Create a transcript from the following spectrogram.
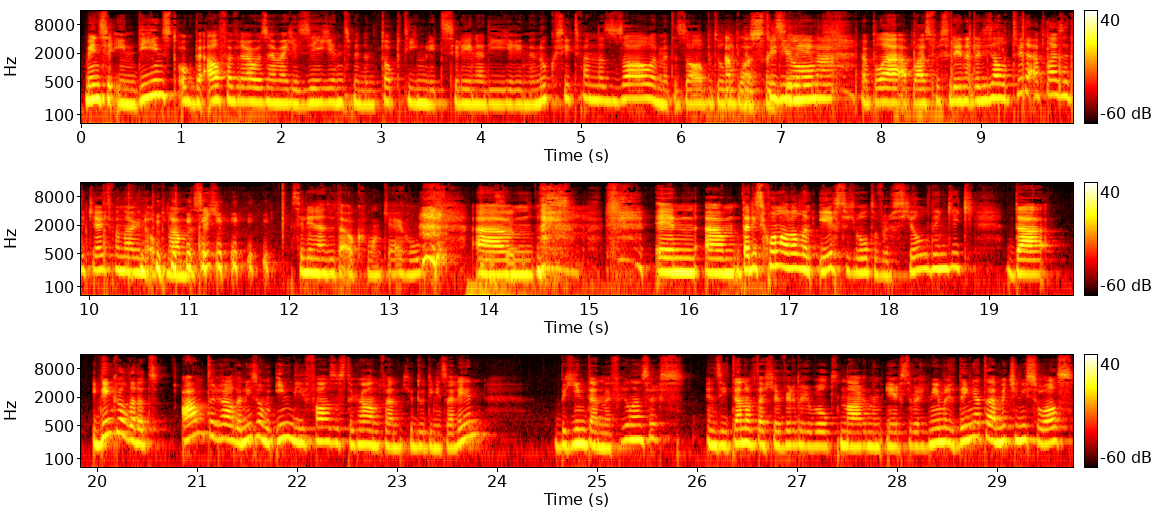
mensen in dienst. Ook bij Alpha Vrouwen zijn wij gezegend met een top teamlid, Selena, die hier in de hoek zit van de zaal. En met de zaal bedoel ik de studio. Appla applaus voor Selena. Dat is al het tweede applaus dat ik krijg vandaag in de opname. Zeg, Selena doet dat ook gewoon keigoed. Um, en um, dat is gewoon al wel een eerste grote verschil, denk ik. Dat, ik denk wel dat het aan te raden is om in die fases te gaan van je doet dingen alleen, begint dan met freelancers en ziet dan of dat je verder wilt naar een eerste werknemer. Ik denk dat dat een beetje niet zoals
